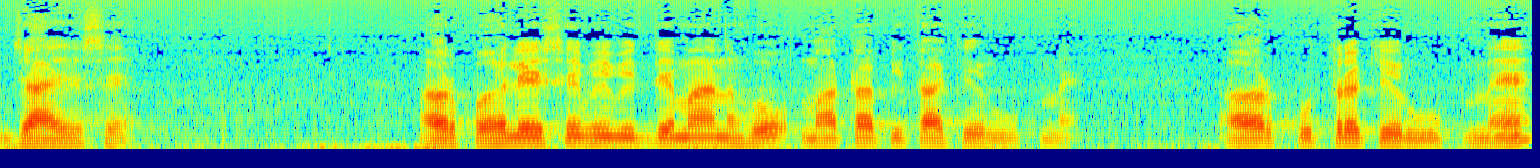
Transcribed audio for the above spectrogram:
जाय से। और पहले से भी विद्यमान हो माता पिता के रूप में और पुत्र के रूप में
